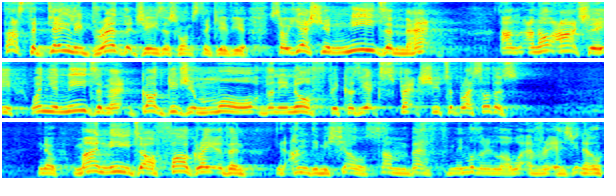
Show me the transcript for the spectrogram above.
That's the daily bread that Jesus wants to give you. So, yes, your needs are met. And, and actually, when your needs are met, God gives you more than enough because He expects you to bless others. You know, my needs are far greater than you know, Andy, Michelle, Sam, Beth, my mother in law, whatever it is. You know,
